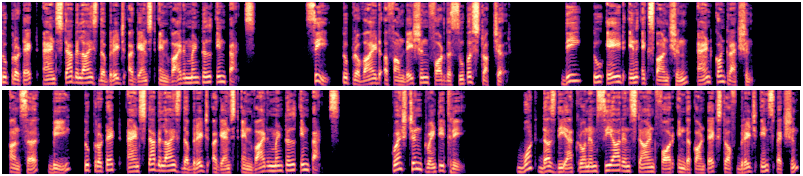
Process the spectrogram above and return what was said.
To protect and stabilize the bridge against environmental impacts. C. To provide a foundation for the superstructure. D. To aid in expansion and contraction. Answer B. To protect and stabilize the bridge against environmental impacts. Question 23. What does the acronym CRN stand for in the context of bridge inspection?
